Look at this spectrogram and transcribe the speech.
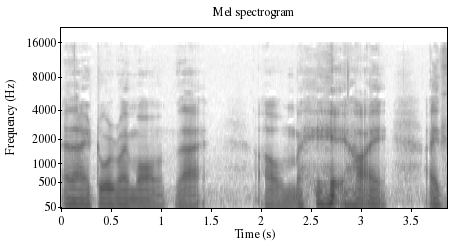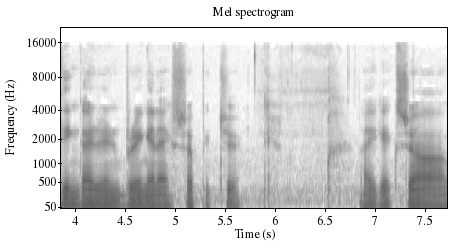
and I told my mom that, um, hey hi, I think I didn't bring an extra picture, like extra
